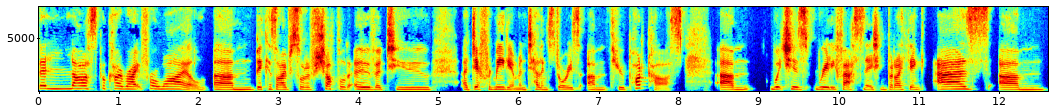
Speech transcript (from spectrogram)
the last book I write for a while um, because I've sort of shuffled over to a different medium and telling stories um, through podcasts. Um, which is really fascinating. But I think as um,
